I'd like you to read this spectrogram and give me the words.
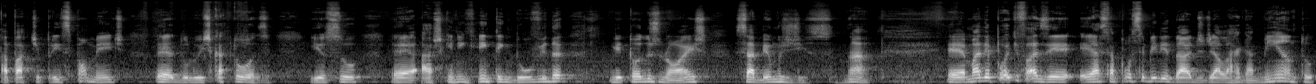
a partir principalmente é, do Luís XIV. Isso é, acho que ninguém tem dúvida e todos nós sabemos disso. Né? É, mas depois de fazer essa possibilidade de alargamento,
